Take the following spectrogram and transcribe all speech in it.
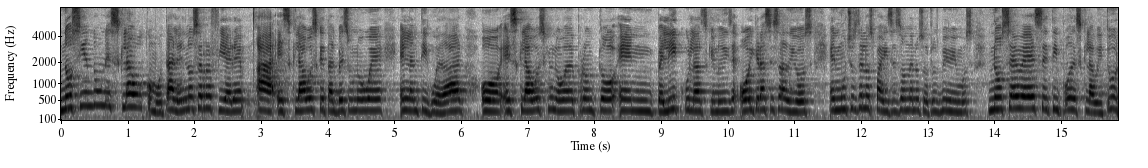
no siendo un esclavo como tal, él no se refiere a esclavos que tal vez uno ve en la antigüedad o esclavos que uno ve de pronto en películas, que uno dice, hoy gracias a Dios, en muchos de los países donde nosotros vivimos no se ve ese tipo de esclavitud,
